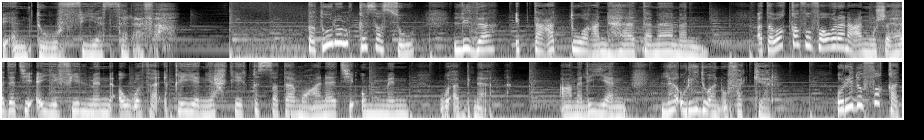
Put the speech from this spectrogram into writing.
بأن توفي الثلاثة. تطول القصص لذا ابتعدت عنها تماما. أتوقف فورا عن مشاهدة أي فيلم أو وثائقي يحكي قصة معاناة أم وأبناء. عمليا لا أريد أن أفكر. أريد فقط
